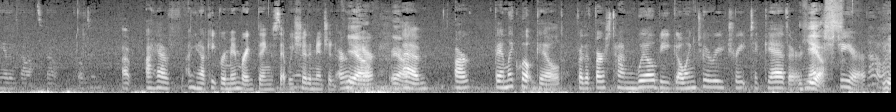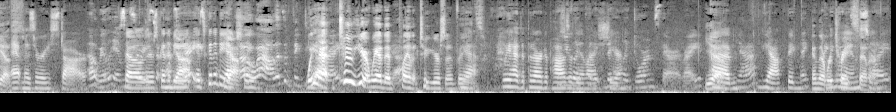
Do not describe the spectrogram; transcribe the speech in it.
any other thoughts about quilting? I, I have, you know, keep remembering things that we Yeah. should have mentioned Yeah, earlier. yeah. Um, our Family Quilt Guild, for the first time, will be going to a retreat together Yes. next year Oh, wow. Yes. at Missouri Star. Oh, really? In So Missouri there's going to be, Yeah. it's going to be Yeah. actually, Oh, wow, that's a big deal. We had right? two year. We had to Yeah. plan it two years in advance. we had to put our 'Cause you, deposit like, in put it- last they year. have like dorms there, right? Yeah. Um, Yeah. yeah, big, Like In the big retreat rooms, center. right?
